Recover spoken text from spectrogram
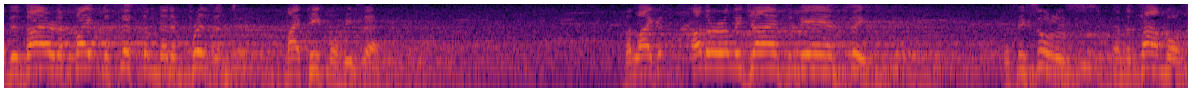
a desire to fight the system that imprisoned my people, he said. But like other early giants of the ANC, the Sisulus and the Tambos,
